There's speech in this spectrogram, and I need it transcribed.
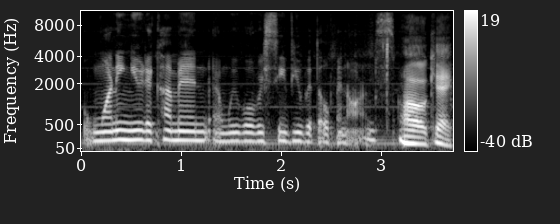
wanting you to come in and we will receive you with open arms. Okay.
